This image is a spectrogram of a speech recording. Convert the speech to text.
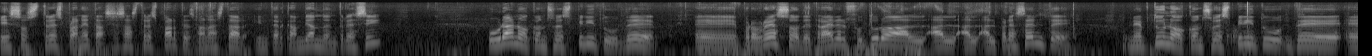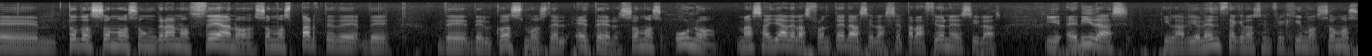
esos tres planetas, esas tres partes van a estar intercambiando entre sí. Urano con su espíritu de eh, progreso, de traer el futuro al, presente. Neptuno con su espíritu de eh, todos somos un gran océano, somos parte del cosmos, del éter, somos uno, más allá de las fronteras y las separaciones y las heridas y la violencia que nos infligimos, somos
